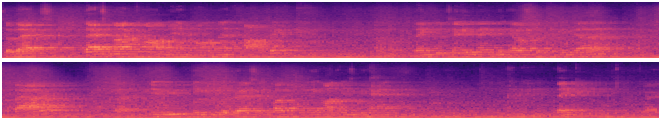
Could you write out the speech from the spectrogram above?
So that's, that's my comment on that topic. I don't think there's anything else that can be done about it, but do need to address it publicly on his behalf. Thank you. Okay,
